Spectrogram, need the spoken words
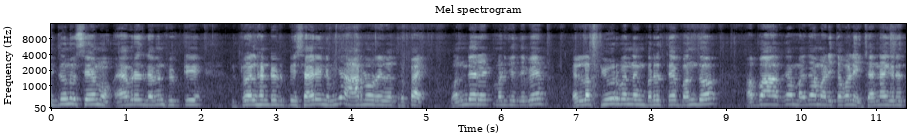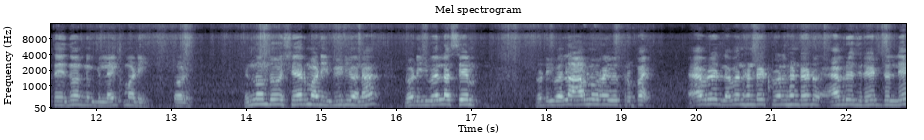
ಇದೂ same average eleven fifty twelve hundred rupees saree ನಿಮಗೆ ಆರುನೂರೈವತ್ತು ರೂಪಾಯಿ. ಒಂದೇ ರೇಟ್ ಮಡಗಿದ್ದೀವಿ. ಎಲ್ಲ ಪ್ಯೂರ್ ಬಂದಂಗೆ ಬರುತ್ತೆ. ಬಂದು ಹಬ್ಬ ಆಗ ಮಜಾ ಮಾಡಿ ತಗೊಳ್ಳಿ. ಚೆನ್ನಾಗಿರುತ್ತೆ ಇದು. ನಿಮಗೆ ಲೈಕ್ ಮಾಡಿ ತೊಗೊಳ್ಳಿ. ಇನ್ನೊಂದು ಶೇರ್ ಮಾಡಿ ವಿಡಿಯೋನ ನೋಡಿ ಇವೆಲ್ಲ ಸೇಮ್ ನೋಡಿ ಇವೆಲ್ಲ ಆರುನೂರೈವತ್ತು ರೂಪಾಯಿ. Average eleven hundred twelve hundred average ರೇಟ್ದಲ್ಲಿ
